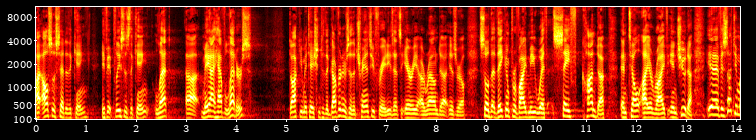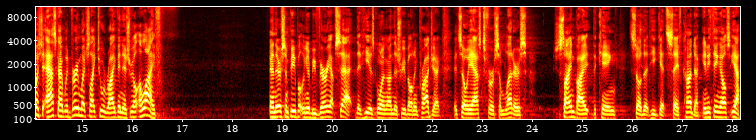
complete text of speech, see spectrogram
I also said to the king, if it pleases the king, let, uh, may I have letters documentation to the governors of the Trans Euphrates, that's the area around uh, Israel, so that they can provide me with safe conduct until I arrive in Judah. If it's not too much to ask, I would very much like to arrive in Israel alive. And there are some people who are going to be very upset that he is going on this rebuilding project. And so he asks for some letters signed by the king so that he gets safe conduct. Anything else? Yeah,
